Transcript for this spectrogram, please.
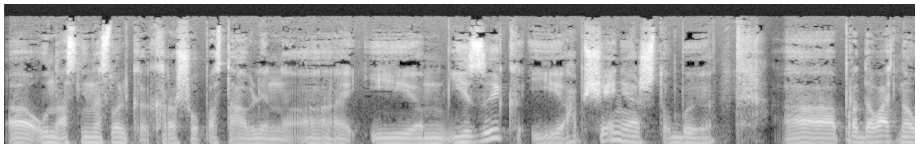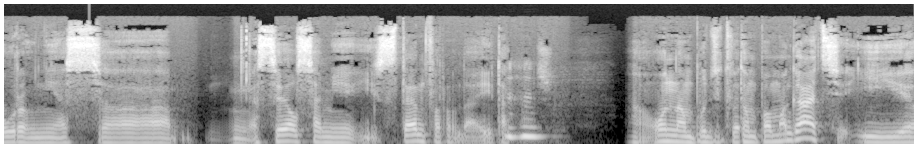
э, у нас не настолько хорошо поставлен э, и язык, и общение, чтобы продавать на уровне с селсами из Стэнфорда и так mm-hmm. дальше. Он нам будет в этом помогать и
